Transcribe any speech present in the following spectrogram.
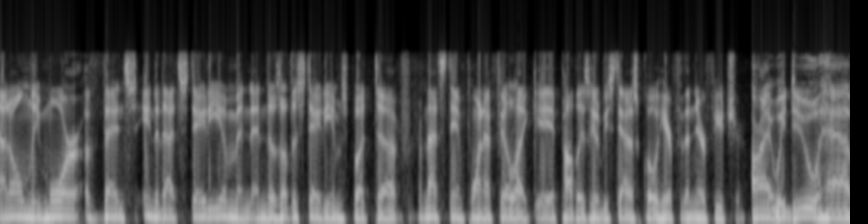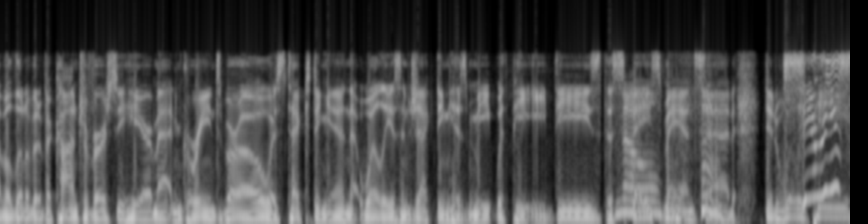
not only more events into that stadium and, and those other stadiums, but uh, from that standpoint, I feel like it probably is going to be status quo here for the near future. All right, we do have a little bit of a controversy here. Matt in Greensboro was texting in that Willie is injecting his meat with PEDs. The No. spaceman said, "Did Willie Seriously?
